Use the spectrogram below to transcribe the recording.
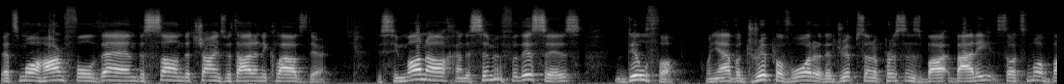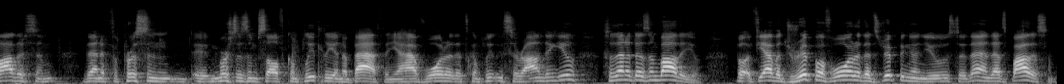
that's more harmful than the sun that shines without any clouds there. The simanach and the simon for this is dilfa. When you have a drip of water that drips on a person's body, so it's more bothersome than if a person uh, immerses himself completely in a bath and you have water that's completely surrounding you, so then it doesn't bother you. But if you have a drip of water that's dripping on you, so then that's bothersome.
